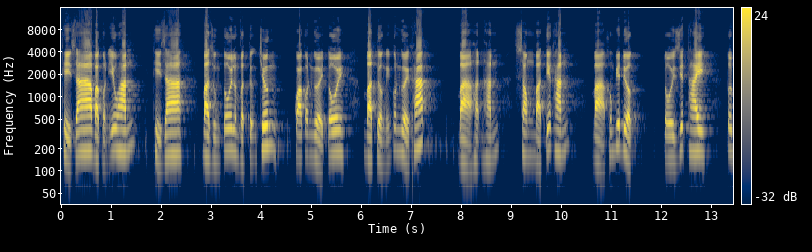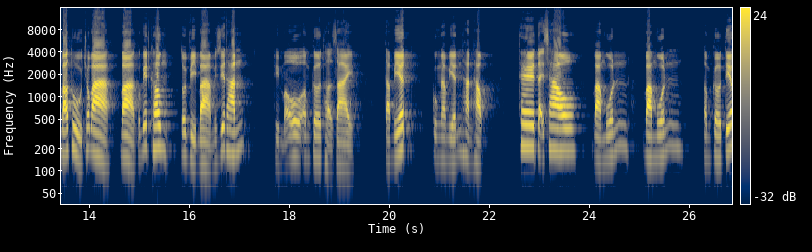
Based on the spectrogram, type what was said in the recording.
Thì ra bà còn yêu hắn. Thì ra bà dùng tôi làm vật tượng trưng. Qua con người tôi, bà tưởng đến con người khác. Bà hận hắn, xong bà tiếc hắn. Bà không biết được. Tôi giết thay, tôi báo thù cho bà. Bà có biết không? Tôi vì bà mới giết hắn. Thủy mẫu âm cơ thở dài. Ta biết, cung Nam Yến hàn học. Thế tại sao bà muốn, bà muốn... Âm cơ tiếp.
